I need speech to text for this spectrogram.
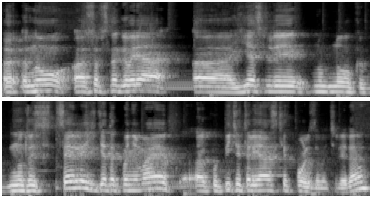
Э, ну, э, собственно говоря, если, ну, ну, ну, то есть цель, я так понимаю, купить итальянских пользователей, да?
